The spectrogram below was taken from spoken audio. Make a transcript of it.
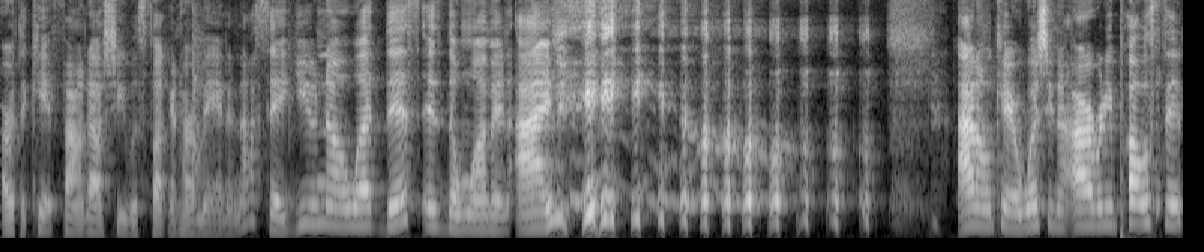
Eartha Kitt found out she was fucking her man. And I said, you know what? This is the woman I need. I don't care what she already posted.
